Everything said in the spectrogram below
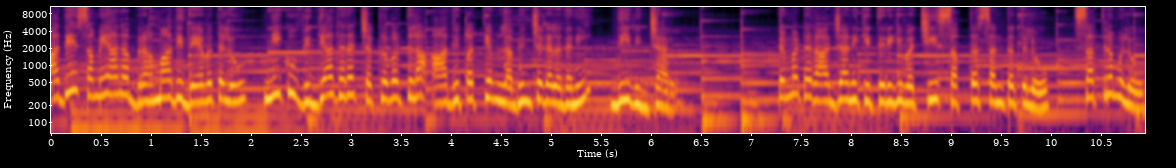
అదే సమయాన బ్రహ్మాది దేవతలు నీకు విద్యాధర చక్రవర్తుల ఆధిపత్యం లభించగలదని దీవించారు. పిమ్మట రాజ్యానికి తిరిగి వచ్చి సప్త సంతతులు సత్రములు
